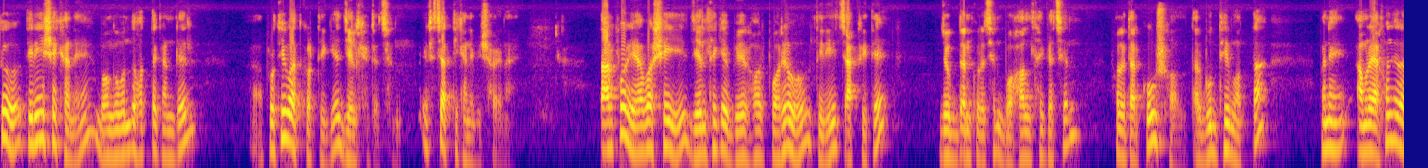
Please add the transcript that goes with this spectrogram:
তো তিনি সেখানে বঙ্গবন্ধু হত্যাকাণ্ডের প্রতিবাদ করতে গিয়ে জেল খেটেছেন। এটা চারটিখানি বিষয় নয়। তারপরে আবার সেই জেল থেকে বের হওয়ার পরেও তিনি চাকরিতে যোগদান করেছেন, বহাল থেকেছেন। ফলে তার কৌশল, তার বুদ্ধিমত্তা মানে আমরা এখন যারা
